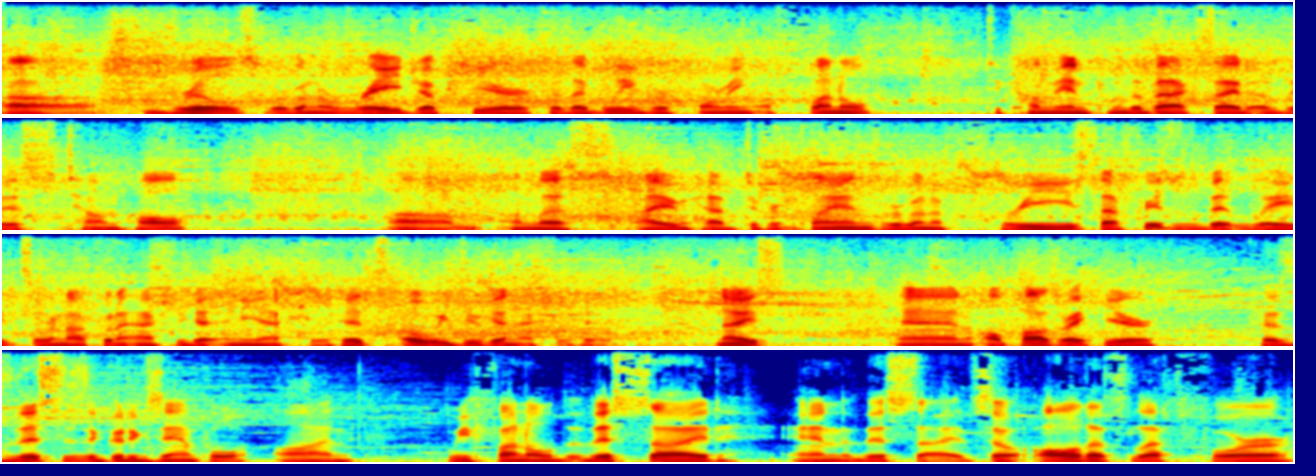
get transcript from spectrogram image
uh, drills. We're going to rage up here because I believe we're forming a funnel to come in from the backside of this town hall. Um, unless I have different plans, we're going to freeze. That freeze was a bit late, so we're not going to actually get any extra hits. Oh, we do get an extra hit. Nice. And I'll pause right here, because this is a good example on we funneled this side and this side. So all that's left for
